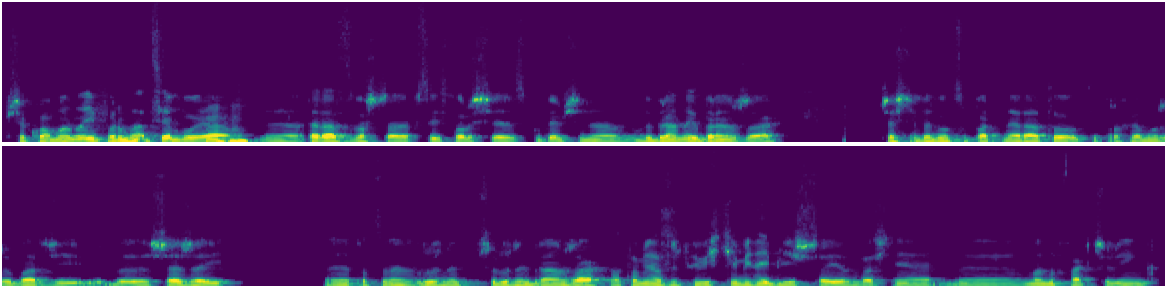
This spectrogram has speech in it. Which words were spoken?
przekłamana informacja, bo ja mhm. E, teraz, zwłaszcza w Salesforce, skupiam się na wybranych branżach. Wcześniej będąc u partnera, to, to trochę może bardziej e, szerzej e, pracowałem w różnych, przy różnych branżach, natomiast rzeczywiście mi najbliższe jest właśnie manufacturing,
